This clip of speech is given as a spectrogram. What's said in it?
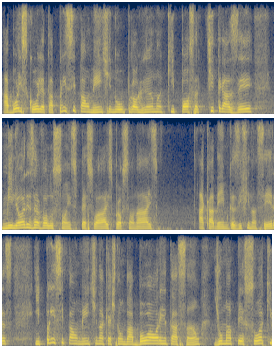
a boa escolha está principalmente no programa que possa te trazer melhores evoluções pessoais, profissionais, acadêmicas e financeiras, e principalmente na questão da boa orientação de uma pessoa que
